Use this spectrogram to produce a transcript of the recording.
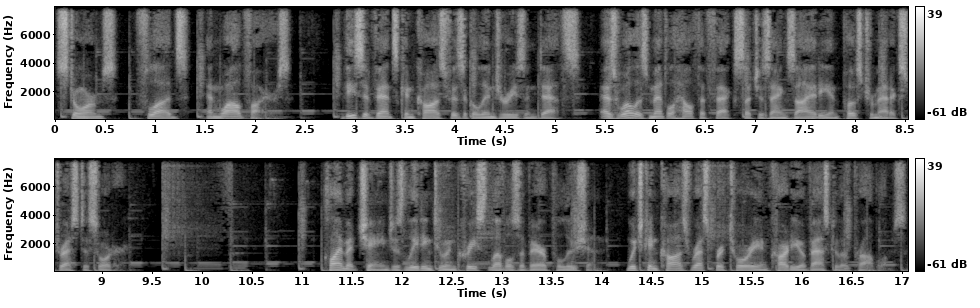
storms, floods, and wildfires. These events can cause physical injuries and deaths, as well as mental health effects such as anxiety and post traumatic stress disorder. Climate change is leading to increased levels of air pollution, which can cause respiratory and cardiovascular problems.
